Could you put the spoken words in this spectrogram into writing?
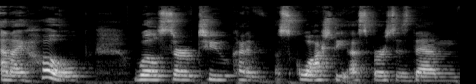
And I hope will serve to kind of squash the us versus them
